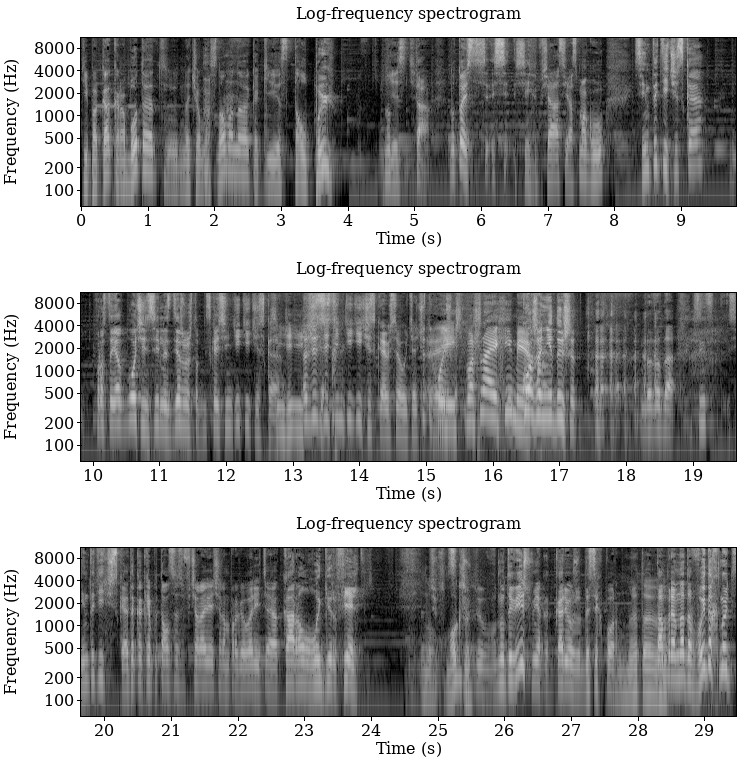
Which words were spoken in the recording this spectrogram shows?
Типа, как работает, на чем основано, какие столпы Ну, есть. Да. Ну, то есть, сейчас я смогу. Синтетическая. Просто я очень сильно сдерживаю, чтобы не сказать синтетическая. Это же синтетическое все у тебя. Что ты хочешь? сплошная химия. Кожа не дышит. Да-да-да. Син- Синтетическая. Это как я пытался вчера вечером проговорить. э, Карл Лагерфельд. Ну, смог же? Ну, ты видишь, меня как корежит до сих пор. Ну, это... Там прям надо выдохнуть, это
